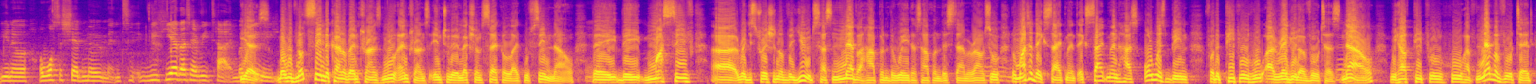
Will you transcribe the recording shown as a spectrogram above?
you know, a watershed moment. We hear that every time. But yes, really, but we've not seen the kind of entrance, new entrance into the election cycle like we've seen now. Mm. The, the massive uh, registration of the youths has never happened the way it has happened this time around. Mm. So no matter the excitement, excitement has always been for the people who are regular voters. Mm. Now we have people who have never voted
